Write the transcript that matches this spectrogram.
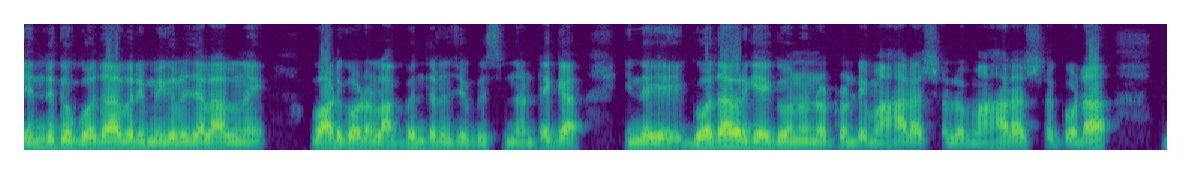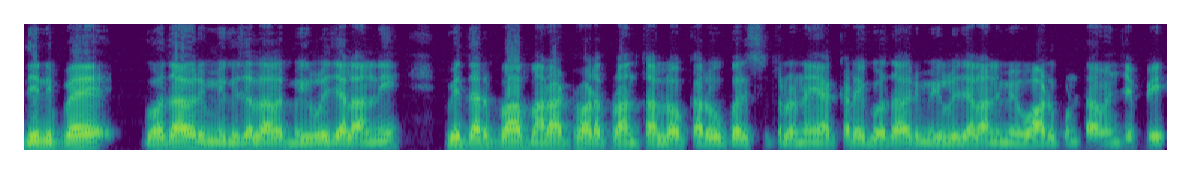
ఎందుకు గోదావరి మిగులు జలాలని వాడుకోవడంలో అభ్యంతరం చూపిస్తుందంటే గ- ఇంద గోదావరికి ఎగువన ఉన్నటువంటి మహారాష్ట్రలో మహారాష్ట్ర కూడా దీనిపై గోదావరి మిగు జలాల మిగులు జలాల్ని విదర్భ మరాఠవాడ ప్రాంతాల్లో కరువు పరిస్థితులు ఉన్నాయి అక్కడే గోదావరి మిగులు జలాన్ని మేము వాడుకుంటామని చెప్పి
